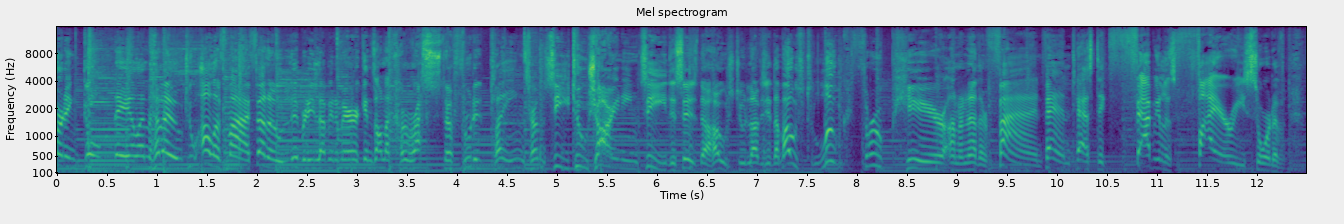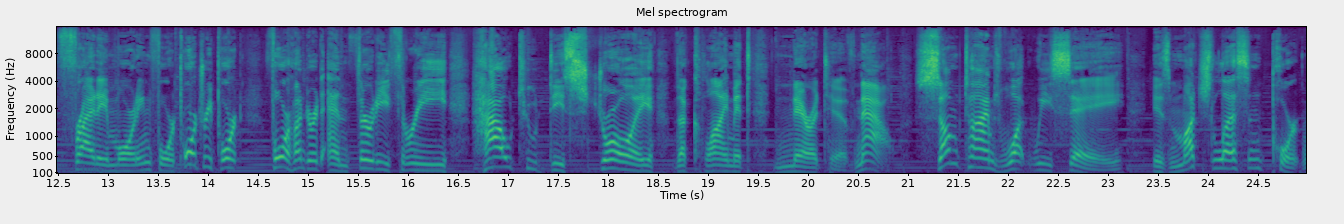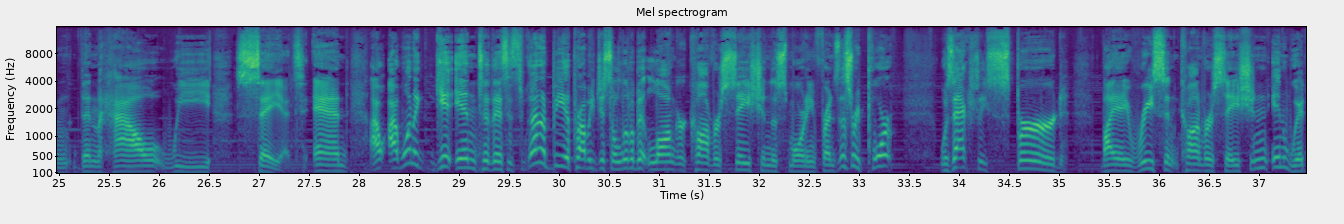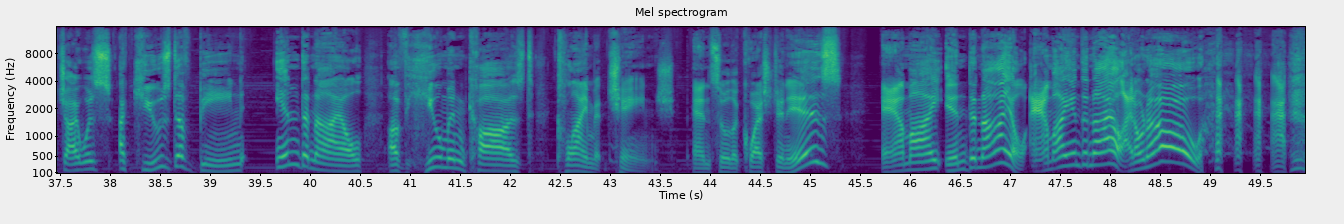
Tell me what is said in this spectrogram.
morning, Goldendale, and hello to all of my fellow liberty loving Americans all across the fruited plains from sea to shining sea. This is the host who loves you the most, Luke Throop, here on another fine, fantastic, fabulous, fiery sort of Friday morning for Torch Report 433 How to Destroy the Climate Narrative. Now, sometimes what we say is much less important than how we say it. And I, I want to get into this. It's going to be a, probably just a little bit longer conversation this morning, friends. This report was actually spurred by a recent conversation in which I was accused of being in denial of human caused climate change. And so the question is Am I in denial? Am I in denial? I don't know.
